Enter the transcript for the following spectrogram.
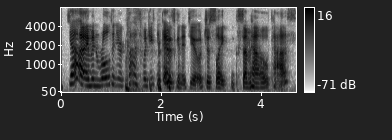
yeah, I'm enrolled in your class. What do you think I was gonna do? Just like somehow pass?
